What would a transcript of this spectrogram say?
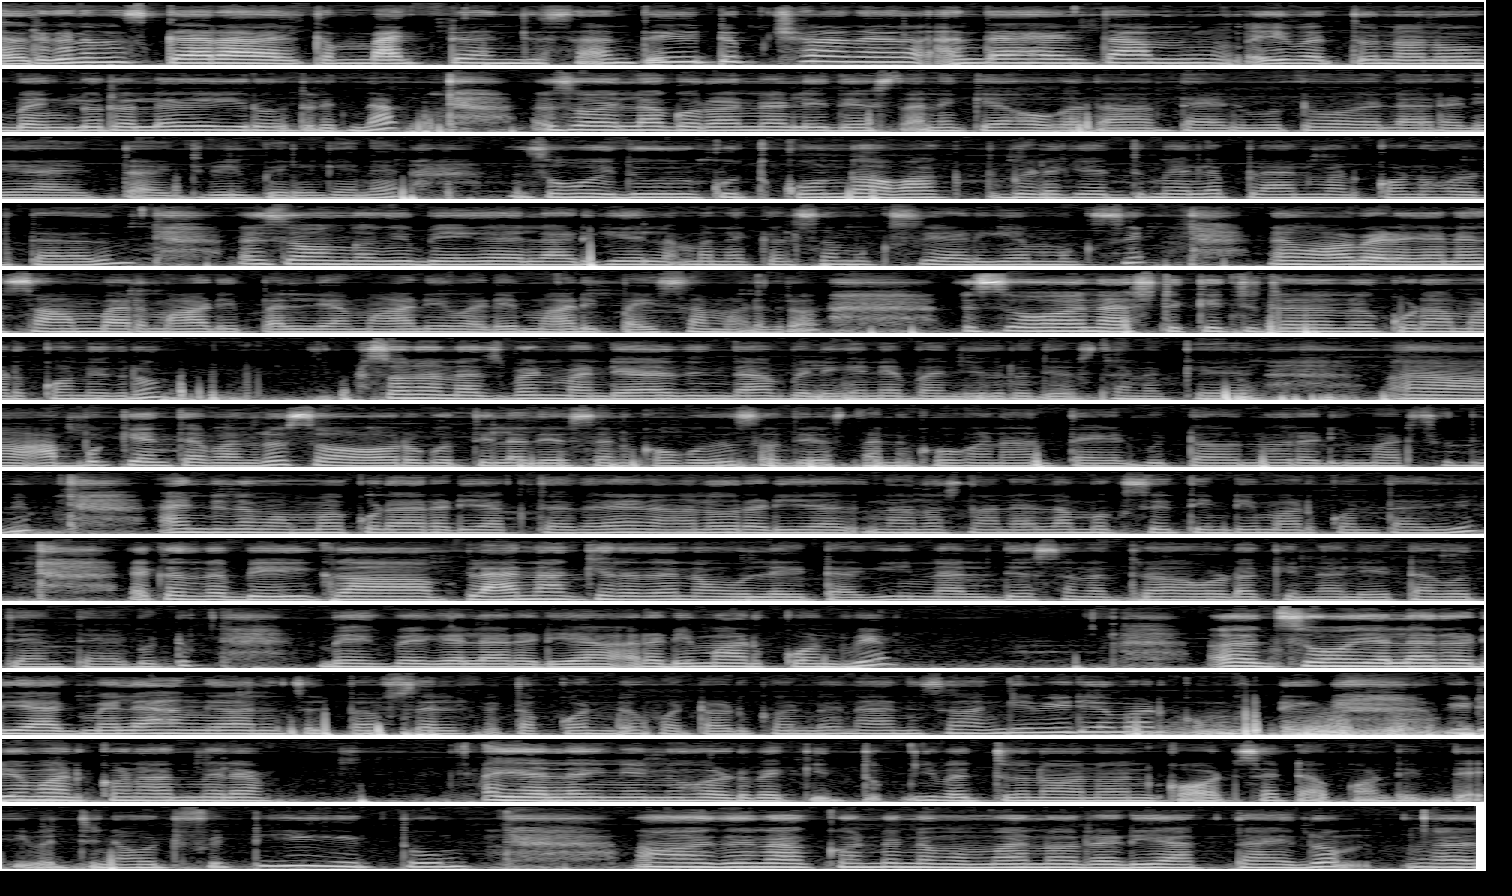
ಎಲ್ರಿಗೂ ನಮಸ್ಕಾರ. Welcome back to ಅಂಜಸ್ ಅಂತ ಯೂಟ್ಯೂಬ್ ಚಾನಲ್ ಅಂತ ಹೇಳ್ತಾ ಇವತ್ತು ನಾನು ಬೆಂಗಳೂರಲ್ಲೇ ಇರೋದ್ರಿಂದ ಸೊ ಎಲ್ಲ ಗೊರವನಹಳ್ಳಿ ದೇವಸ್ಥಾನಕ್ಕೆ ಹೋಗೋದಾ ಅಂತ ಹೇಳ್ಬಿಟ್ಟು ಎಲ್ಲ ರೆಡಿ ಆಯ್ತಾ ಇದ್ವಿ ಬೆಳಗ್ಗೆನೆ. ಸೊ ಇದು ಕೂತ್ಕೊಂಡು ಅವಾಗ ಬೆಳಗ್ಗೆ ಎದ್ದ ಮೇಲೆ ಪ್ಲ್ಯಾನ್ ಮಾಡ್ಕೊಂಡು ಹೊರಡ್ತಾ ಇರೋದು. ಸೊ ಹಂಗಾಗಿ ಬೇಗ ಎಲ್ಲ ಅಡುಗೆ ಎಲ್ಲ, ಮನೆ ಕೆಲಸ ಮುಗಿಸಿ, ಅಡುಗೆ ಮುಗಿಸಿ, ನಾವು ಬೆಳಗ್ಗೆನೆ ಸಾಂಬಾರು ಮಾಡಿ, ಪಲ್ಯ ಮಾಡಿ, ವಡೆ ಮಾಡಿ, ಪಾಯಸ ಮಾಡಿದ್ರು. ಸೊ ನಾಷ್ಟಕ್ಕೆ ಚಿತ್ರಾನ್ನ ಕೂಡ ಮಾಡ್ಕೊಂಡಿದ್ರು. ಸೊ ನನ್ನ ಹಸ್ಬೆಂಡ್ ಮಂಡ್ಯದಿಂದ ಬೆಳಿಗ್ಗೆನೇ ಬಂದಿದ್ದರು ದೇವಸ್ಥಾನಕ್ಕೆ. ಹಬ್ಬಕ್ಕೆ ಅಂತ ಬಂದರು. ಸೊ ಅವರು ಗೊತ್ತಿಲ್ಲ ದೇವಸ್ಥಾನಕ್ಕೆ ಹೋಗೋದು. ಸೊ ದೇವಸ್ಥಾನಕ್ಕೆ ಹೋಗೋಣ ಅಂತ ಹೇಳ್ಬಿಟ್ಟು ಅವ್ರನ್ನೂ ರೆಡಿ ಮಾಡಿಸಿದ್ವಿ. ಆ್ಯಂಡ್ ನಮ್ಮಮ್ಮ ಕೂಡ ರೆಡಿ ಆಗ್ತಾ ಇದ್ದಾರೆ. ನಾನು ರೆಡಿ ನಾನು ಸ್ನಾನ ಎಲ್ಲ ಮುಗಿಸಿ ತಿಂಡಿ ಮಾಡ್ಕೊತಾ ಇದ್ವಿ. ಯಾಕಂದರೆ ಬೇಗ ಪ್ಲ್ಯಾನ್ ಹಾಕಿರೋದೇ ನಾವು ಲೇಟಾಗಿ. ಇನ್ನು ಅಲ್ಲಿ ದೇವಸ್ಥಾನ ಹತ್ರ ಹೊರಡೋಕೆ ಲೇಟ್ ಆಗುತ್ತೆ ಅಂತ ಹೇಳ್ಬಿಟ್ಟು ಬೇಗ ಬೇಗ ಎಲ್ಲ ರೆಡಿಯಾ ರೆಡಿ ಮಾಡ್ಕೊಂಡ್ವಿ. ಸೊ ಎಲ್ಲ ರೆಡಿ ಆದಮೇಲೆ ಹಾಗೆ ಒಂದು ಸ್ವಲ್ಪ ಸೆಲ್ಫಿ ತೊಗೊಂಡು ಫೋಟೋ ಹೊಡ್ಕೊಂಡು ನಾನು ಸೊ ಹಾಗೆ ವೀಡಿಯೋ ಮಾಡ್ಕೊಂಬಿಟ್ಟೆ ವೀಡಿಯೋ ಮಾಡ್ಕೊಂಡಾದ್ಮೇಲೆ ಎಲ್ಲ ಇನ್ನೇನು ಹೊಡಬೇಕಿತ್ತು. ಇವತ್ತು ನಾನು ಒಂದು ಕಾಟ್ ಸೆಟ್ ಹಾಕ್ಕೊಂಡಿದ್ದೆ ಇವತ್ತಿನ ಔಟ್ಫಿಟ್ ಹೀಗಿತ್ತು? ಅದನ್ನು ಹಾಕ್ಕೊಂಡು ನಮ್ಮಮ್ಮನೂ ರೆಡಿ ಆಗ್ತಾಯಿದ್ರು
